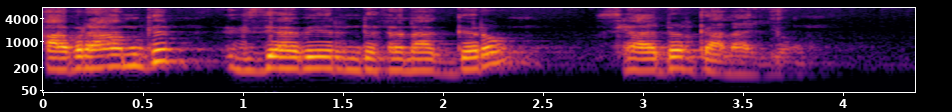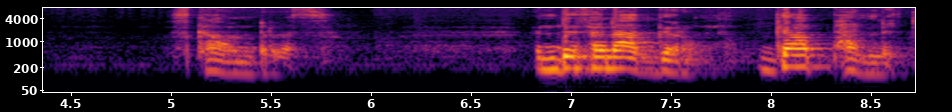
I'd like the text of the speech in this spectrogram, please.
አብርሃም ግን እግዚአብሔር እንደተናገረው ሲያደርግ አላየውም እስካሁን ድረስ እንደተናገረው ጋፕ አለች።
